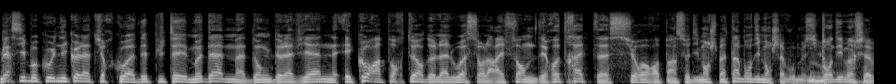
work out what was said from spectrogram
Merci beaucoup Nicolas Turquois, député MoDem donc de la Vienne et co-rapporteur de la loi sur la réforme des retraites sur Europe 1 ce dimanche matin. Bon dimanche à vous, monsieur. Bon dimanche à vous.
